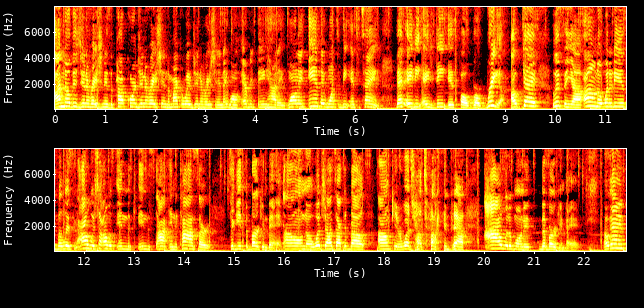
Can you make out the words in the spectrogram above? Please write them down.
I know this generation is the popcorn generation, the microwave generation, and they want everything how they want it and they want to be entertained. That ADHD is for real, okay? Listen, y'all, I don't know what it is, but listen, I wish I was in the in the in the concert to get the Birkin bag. I don't know what y'all talking about. I don't care what y'all talking about. I would have wanted the Birkin bag. Okay?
